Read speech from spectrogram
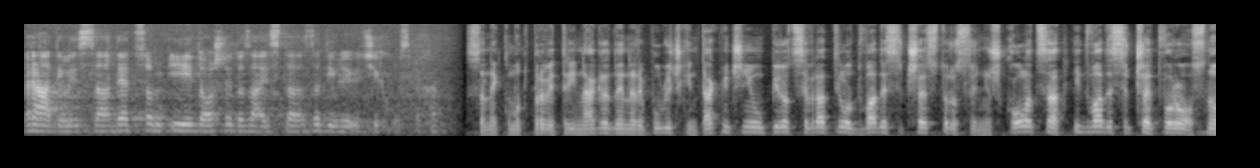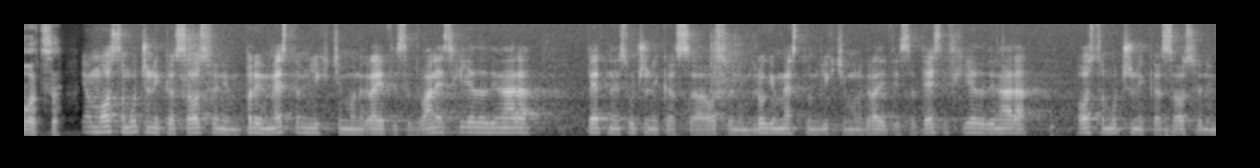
radili sa decom i došli do zaista zadivljajućih uspeha. Sa nekom od prve tri nagrade na republičkim takmičenjima u Pirot se vratilo 26 srednjoškolaca i 24 osnovaca. Imamo osam učenika sa osvojenim prvim mestom, njih ćemo nagraditi sa 12.000 dinara, 15 učenika sa osvojenim drugim mestom, njih ćemo nagraditi sa 10.000 dinara, 8 učenika sa osvojenim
